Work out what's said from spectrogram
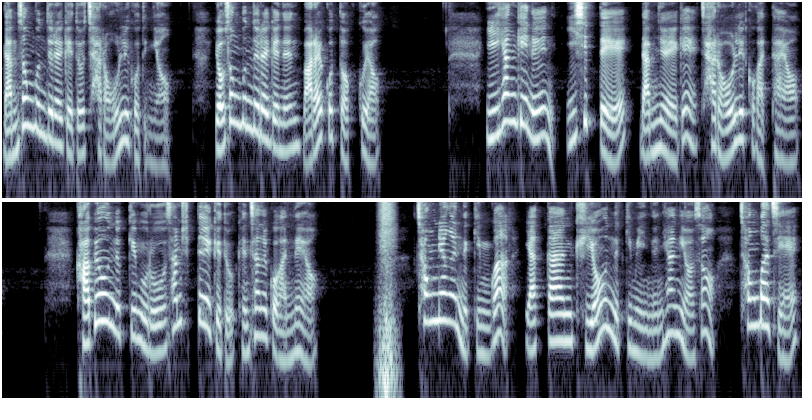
남성분들에게도 잘 어울리거든요. 여성분들에게는 말할 것도 없고요. 이 향기는 20대의 남녀에게 잘 어울릴 것 같아요. 가벼운 느낌으로 30대에게도 괜찮을 것 같네요. 청량한 느낌과 약간 귀여운 느낌이 있는 향이어서 청바지에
